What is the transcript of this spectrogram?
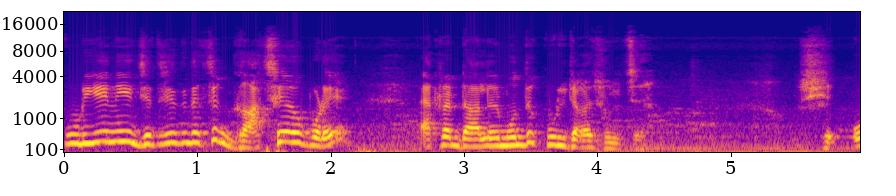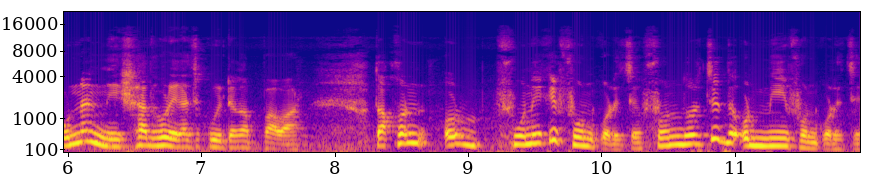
কুড়িয়ে নিয়ে যেতে যেতে দেখছে গাছের ওপরে একটা ডালের মধ্যে কুড়ি টাকা ঝুলছে। সে, ওর না নেশা ধরে গেছে কুড়ি টাকা পাওয়ার। তখন ওর ফোনেকে ফোন করেছে, ফোন ধরছে ওর মেয়ে ফোন করেছে।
